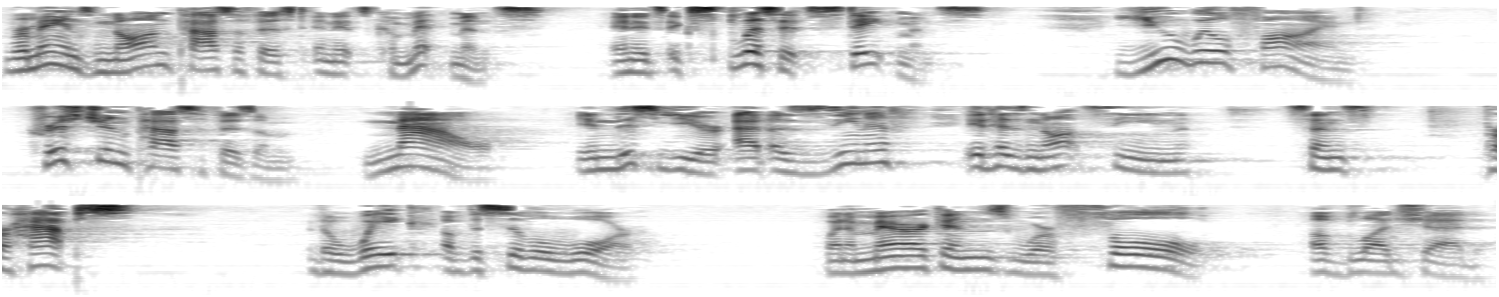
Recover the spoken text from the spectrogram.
remains non-pacifist in its commitments, in its explicit statements, you will find Christian pacifism now, in this year, at a zenith it has not seen since perhaps the wake of the Civil War, when Americans were full of bloodshed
